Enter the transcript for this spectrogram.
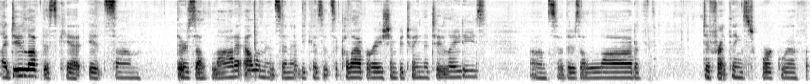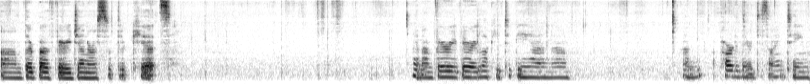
I do love this kit. It's um, There's a lot of elements in it because it's a collaboration between the two ladies. Um, so there's a lot of different things to work with. Um, they're both very generous with their kits. And I'm very, very lucky to be on, um, on a part of their design team.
